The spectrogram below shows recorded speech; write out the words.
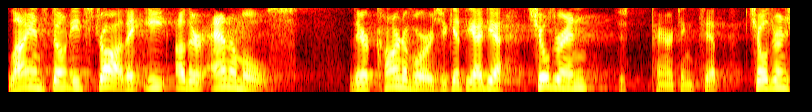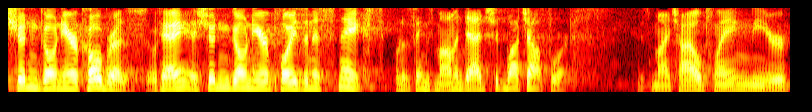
Lions don't eat straw, they eat other animals. They're carnivores. You get the idea. Children, just parenting tip, children shouldn't go near cobras, okay? They shouldn't go near poisonous snakes. One of the things mom and dad should watch out for is my child playing near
